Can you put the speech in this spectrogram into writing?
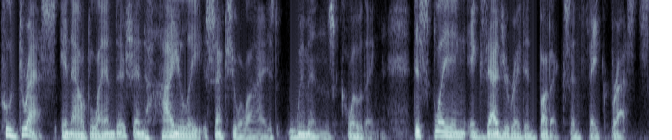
who dress in outlandish and highly sexualized women's clothing, displaying exaggerated buttocks and fake breasts,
